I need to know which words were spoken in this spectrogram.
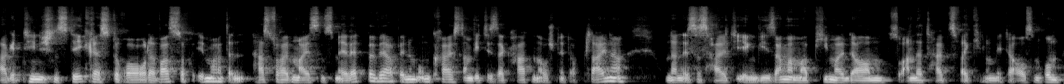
argentinischen Steak-Restaurant oder was auch immer, dann hast du halt meistens mehr Wettbewerb in einem Umkreis, dann wird dieser Kartenausschnitt auch kleiner und dann ist es halt irgendwie, sagen wir mal, Pi mal Daumen, so anderthalb, zwei Kilometer außenrum,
